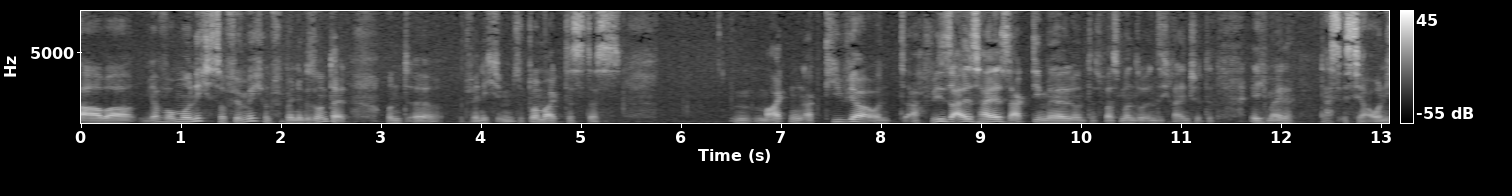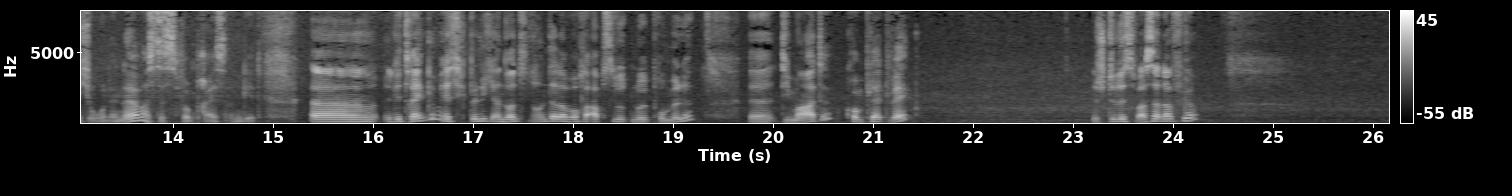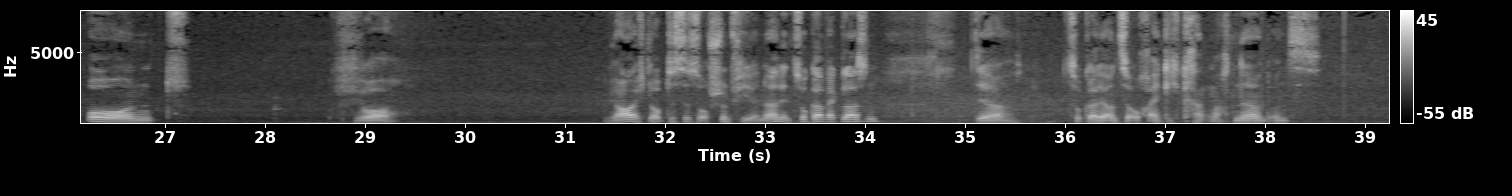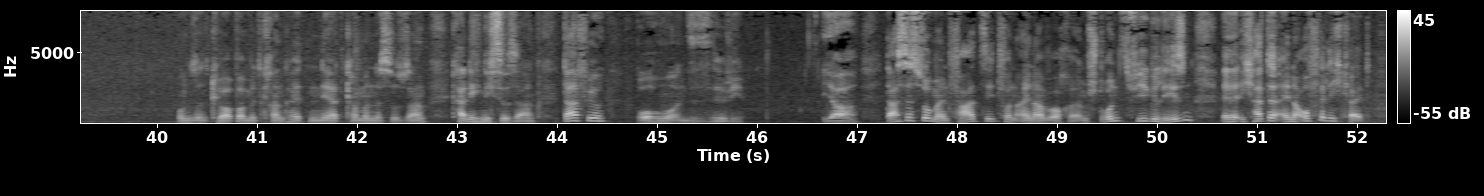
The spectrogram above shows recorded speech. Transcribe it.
Aber ja, warum auch nicht? So für mich und für meine Gesundheit. Und äh, wenn ich im Supermarkt das, das Marken Activia und ach, wie es alles heißt, Actimel und das, was man so in sich reinschüttet. Ich meine, das ist ja auch nicht ohne, ne, was das vom Preis angeht. Äh, getränkemäßig bin ich ansonsten unter der Woche absolut null Promille. Äh, die Mate komplett weg. Stilles Wasser dafür. Und ja. Ja, ich glaube, das ist auch schon viel, ne? Den Zucker weglassen. Der Zucker, der uns ja auch eigentlich krank macht, ne? Und uns unseren Körper mit Krankheiten nährt, kann man das so sagen? Kann ich nicht so sagen. Dafür brauchen wir unsere Silvi. Ja, das ist so mein Fazit von einer Woche. Im Strunz viel gelesen. Äh, ich hatte eine Auffälligkeit.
